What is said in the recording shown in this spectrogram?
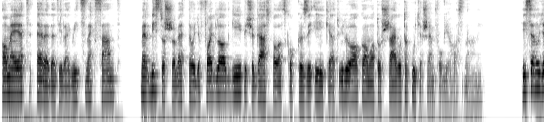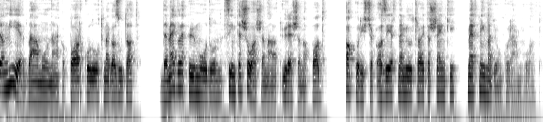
amelyet eredetileg viccnek szánt, mert biztosra vette, hogy a fagylalt gép és a gázpalackok közé ékelt ülő alkalmatosságot a kutya sem fogja használni. Hiszen ugyan miért bámulnák a parkolót meg az utat, de meglepő módon szinte sohasem állt üresen a pad, akkor is csak azért nem ült rajta senki, mert még nagyon korán volt.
